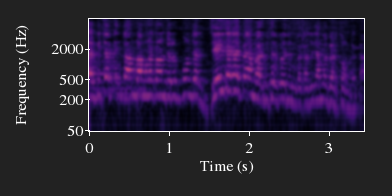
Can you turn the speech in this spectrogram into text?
এর বিচার কিন্তু আমরা মনে করেন যেরকম যেই জায়গায় পাই আমরা বিচার করে দিন কাকা যদি আমরা ব্যর্থ হন কাকা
